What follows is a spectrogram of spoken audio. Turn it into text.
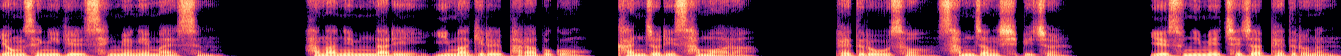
영생이길 생명의 말씀. 하나님 날이 임하기를 바라보고 간절히 사모하라. 베드로우서 3장 12절. 예수님의 제자 베드로는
